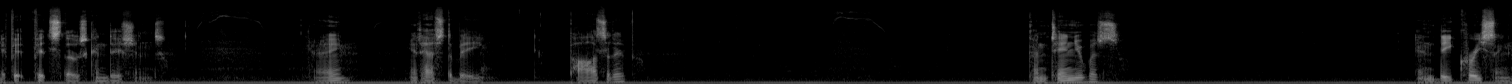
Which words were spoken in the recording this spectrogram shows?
if it fits those conditions. Okay, it has to be positive, continuous, and decreasing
